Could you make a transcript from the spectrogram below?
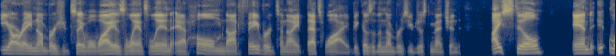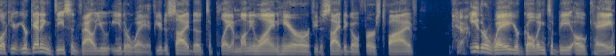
ERA numbers, you'd say, well, why is Lance Lynn at home not favored tonight? That's why, because of the numbers you just mentioned. I still and it, look, you're, you're getting decent value either way. If you decide to, to play a money line here, or if you decide to go first five, yeah. either way, you're going to be okay.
